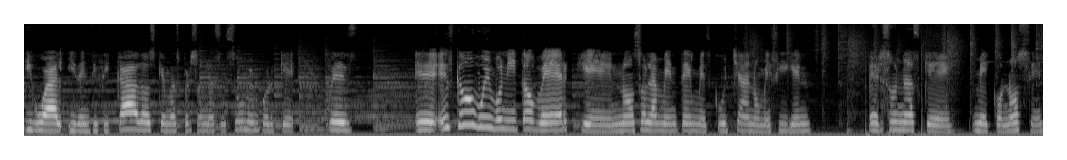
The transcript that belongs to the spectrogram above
igual identificados, que más personas se sumen, porque pues eh, es como muy bonito ver que no solamente me escuchan o me siguen personas que me conocen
